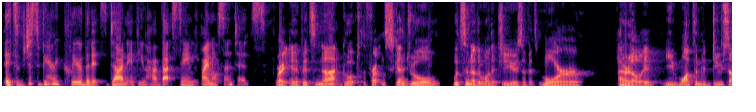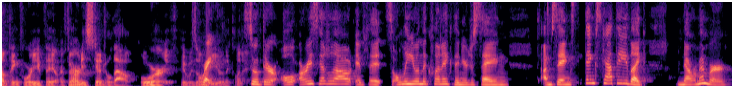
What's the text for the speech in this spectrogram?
it's just very clear that it's done if you have that same final sentence. Right. And if it's not go up to the front and schedule, what's another one that you use if it's more I don't know, if you want them to do something for you if they if they're already scheduled out or if it was only right. you in the clinic. So if they're already scheduled out, if it's only you in the clinic, then you're just saying I'm saying, thanks, Kathy. Like, now remember,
